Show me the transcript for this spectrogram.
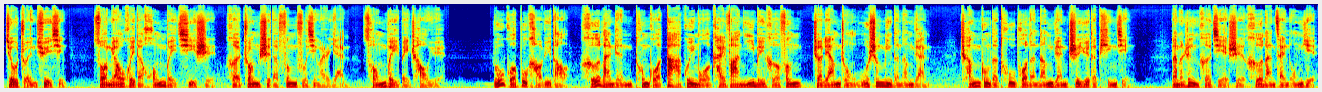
就准确性、所描绘的宏伟气势和装饰的丰富性而言，从未被超越。如果不考虑到荷兰人通过大规模开发泥煤和风这两种无生命的能源，成功的突破了能源制约的瓶颈，那么任何解释荷兰在农业、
